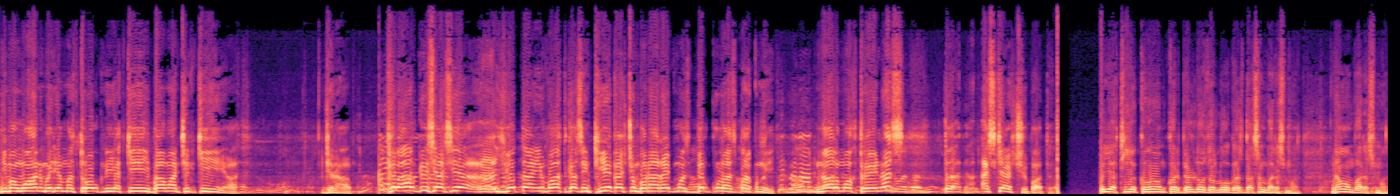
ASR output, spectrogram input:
یمن وہن ورین مز تروک نی یہ کہین باوان کہین ات جناب۔ فلحال الحال گھس یوتان یہ وت گھن ٹھیک اس بنان رب مز بالکل حس پکن نال مخ ترینس تو اس کیا پتہ؟ یتھ یہ کٲم کر بلڈوزر لوگ حس دسمبرس من نومبرس من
